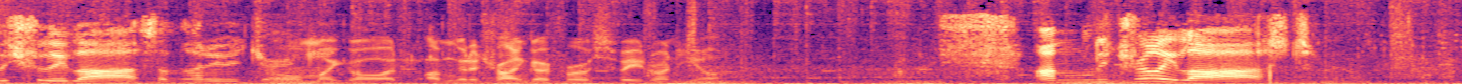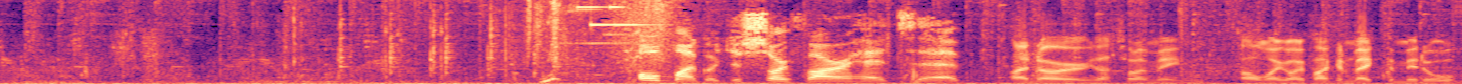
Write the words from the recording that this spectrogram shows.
literally last. I'm not even oh joking. Oh my god. I'm gonna try and go for a speed run here. I'm literally last. Oh my god, you're so far ahead, Seb. I know, that's what I mean. Oh my god, if I can make the middle.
